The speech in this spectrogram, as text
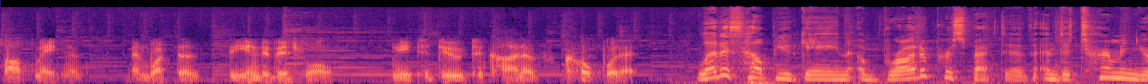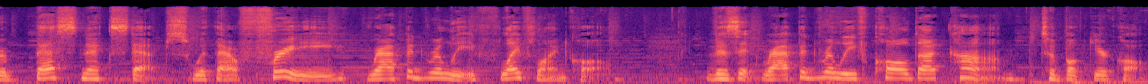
self maintenance and what does the individual need to do to kind of cope with it. Let us help you gain a broader perspective and determine your best next steps with our free Rapid Relief Lifeline call. Visit rapidreliefcall.com to book your call.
